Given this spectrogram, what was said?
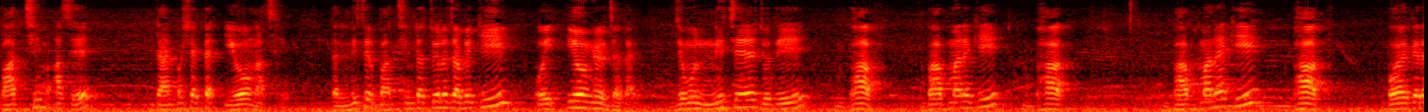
বাথচিম আছে, ডান পাশে একটা ইয়ং আছে, তাহলে নিচের বাথচিমটা চলে যাবে কি? ওই ইয়ং এর জায়গায়। যেমন নিচে যদি ভাব ভাব মানে কি? ভাত। ভাব মানে কি? ভাত। বয়কের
